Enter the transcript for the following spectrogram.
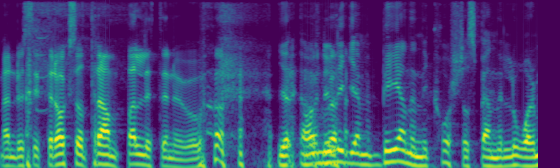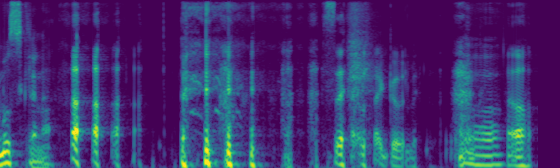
Men du sitter också och trampar lite nu. Och, Ja, ja, nu ligger jag med benen i kors och spänner lårmusklerna. så jävla gulligt. Ja, Ja.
